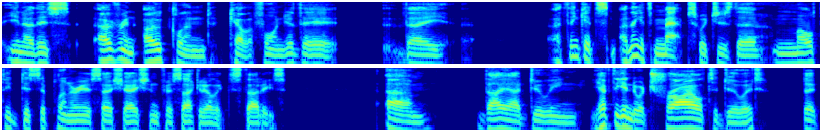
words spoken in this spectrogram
you know, there's over in Oakland, California. They, they, I think it's, I think it's MAPS, which is the Multidisciplinary Association for Psychedelic Studies. Um, they are doing. You have to get into a trial to do it, but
